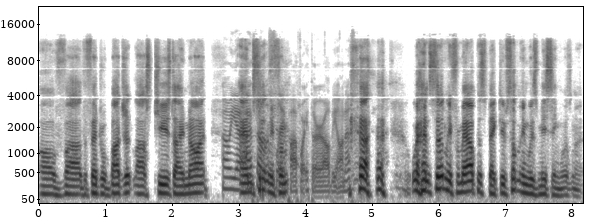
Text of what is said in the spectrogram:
of uh, the federal budget last Tuesday night. Oh yeah, and I certainly from halfway through. I'll be honest. well, and certainly from our perspective, something was missing, wasn't it?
